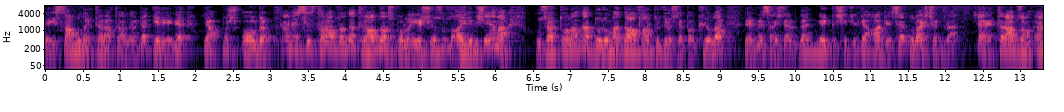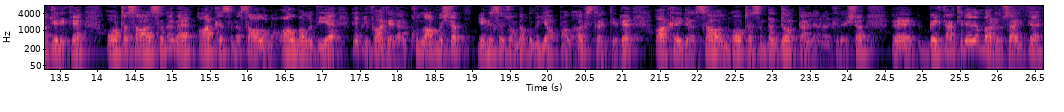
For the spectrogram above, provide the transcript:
ve İstanbul'daki taraftarlar da gereğini yapmış oldu. Hani siz Trabzon'da Trabzonspor'la yaşıyorsunuz ayrı bir şey ama Uzakta olanlar duruma daha farklı gözle bakıyorlar ve mesajlarını da net bir şekilde adrese ulaştırdılar. Evet Trabzon öncelikle orta sahasını ve arkasını sağlama almalı diye hep ifadeler kullanmıştım. Yeni sezonda bunu yapmalı. Aksi takdirde arkayı da sağın ortasında dörtlerler arkadaşlar. Ee, beklentilerim var. Özellikle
